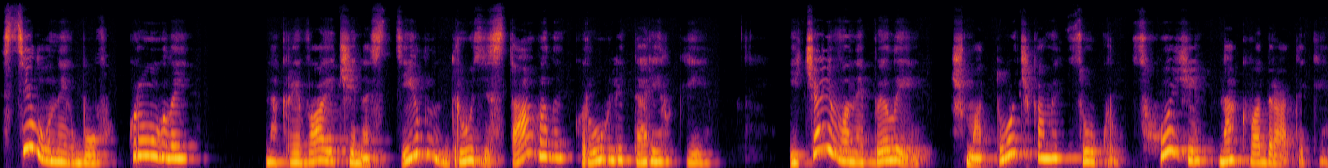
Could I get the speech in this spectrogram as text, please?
Стіл у них був круглий. Накриваючи на стіл, друзі ставили круглі тарілки. І чай вони пили шматочками цукру, схожі на квадратики.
